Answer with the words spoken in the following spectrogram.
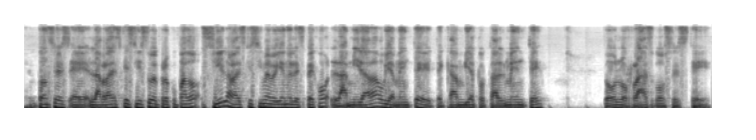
Entonces, eh, la verdad es que sí estuve preocupado. Sí, la verdad es que sí me veía en el espejo. La mirada, obviamente, te cambia totalmente. Todos los rasgos, este.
